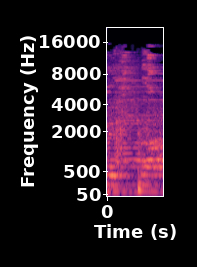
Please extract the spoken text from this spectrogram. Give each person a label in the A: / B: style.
A: Krishna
